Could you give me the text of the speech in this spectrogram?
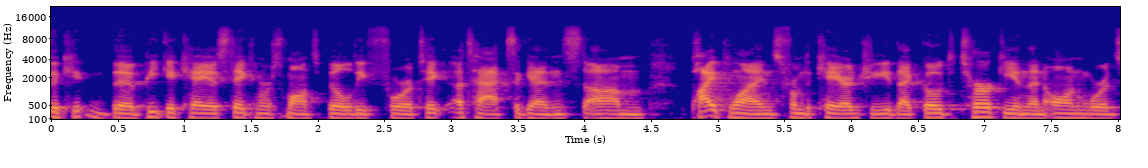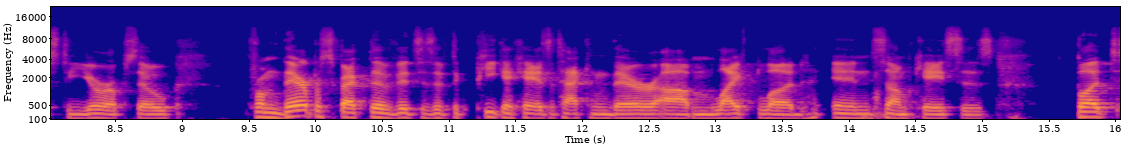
the, the PKK has taken responsibility for take attacks against um, pipelines from the KRG that go to Turkey and then onwards to Europe. So, from their perspective, it's as if the PKK is attacking their um, lifeblood in some cases. But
